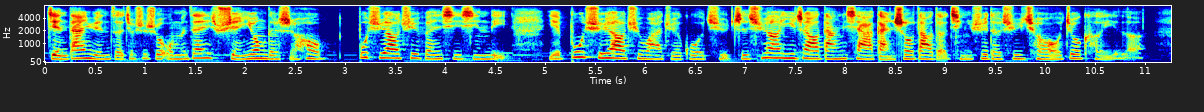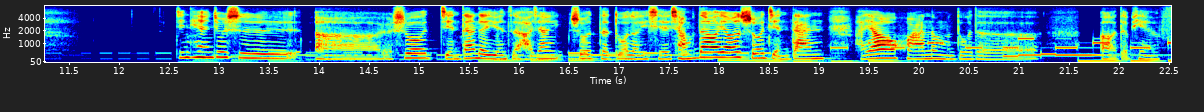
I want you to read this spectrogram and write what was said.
简单原则就是说，我们在选用的时候不需要去分析心理，也不需要去挖掘过去，只需要依照当下感受到的情绪的需求就可以了。今天就是呃说简单的原则，好像说的多了一些，想不到要说简单还要花那么多的呃的篇幅。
